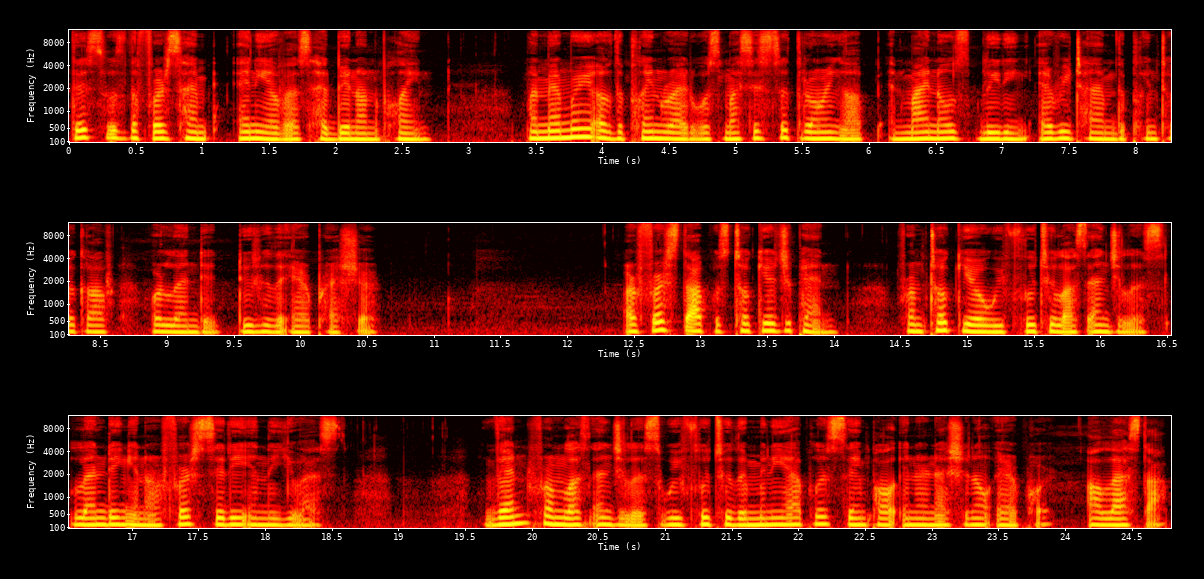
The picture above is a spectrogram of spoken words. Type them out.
This was the first time any of us had been on a plane. My memory of the plane ride was my sister throwing up and my nose bleeding every time the plane took off or landed due to the air pressure. Our first stop was Tokyo, Japan. From Tokyo, we flew to Los Angeles, landing in our first city in the US. Then, from Los Angeles, we flew to the Minneapolis St. Paul International Airport, our last stop.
